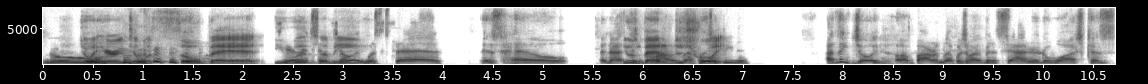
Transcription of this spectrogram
No. Joey Harrington was so bad. He was. I Harrington, Joey mean, was sad as hell. And I He was think bad in Byron Leftwich Detroit. would be the- I think Joey Yeah. uh, Byron Leftwich might have been sadder to watch because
